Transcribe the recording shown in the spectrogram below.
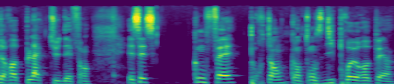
Europe-là que tu défends. Et c'est ce qu'on fait pourtant quand on se dit pro-européen.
